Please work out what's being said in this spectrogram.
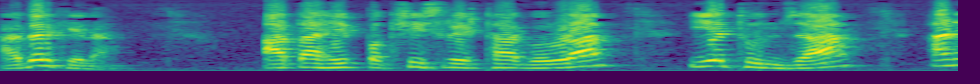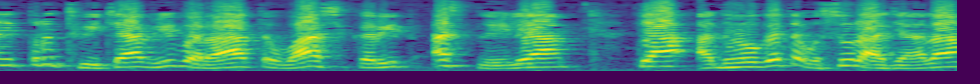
आदर केला. आता हे पक्षीश्रेष्ठा गरुडा येथून जा आणि पृथ्वीच्या विवरात वास करीत असलेल्या त्या अधोगत वसुराजाला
